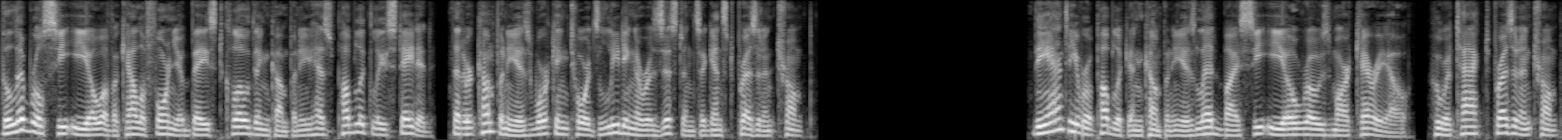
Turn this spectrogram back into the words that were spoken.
The Liberal CEO of a California-based clothing company has publicly stated that her company is working towards leading a resistance against President Trump. The anti-Republican company is led by CEO Rose Marcario, who attacked President Trump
